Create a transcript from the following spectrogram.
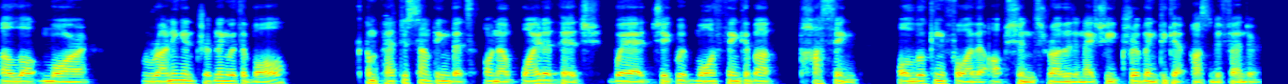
a lot more running and dribbling with the ball compared to something that's on a wider pitch where Jake would more think about passing or looking for other options rather than actually dribbling to get past the defender.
